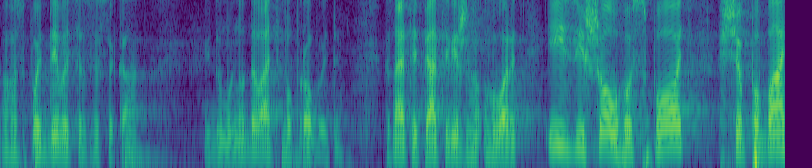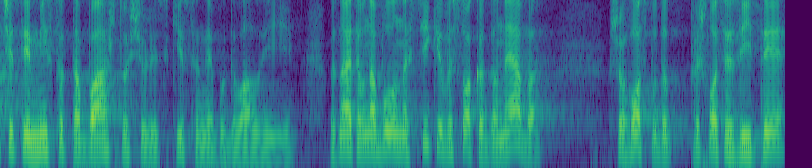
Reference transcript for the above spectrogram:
А Господь дивиться звисока і думає, ну давайте попробуйте. Ви знаєте, п'ятий вірш говорить: і зійшов Господь, щоб побачити місто та башту, що людські сини будували її. Ви знаєте, вона була настільки висока до неба, що Господу прийшлося зійти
